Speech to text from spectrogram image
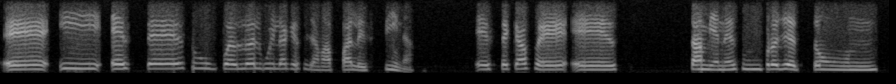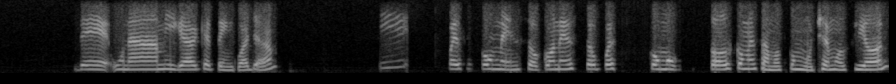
Eh, y este es un pueblo del Huila que se llama Palestina. Este café es también es un proyecto un, de una amiga que tengo allá y pues comenzó con esto pues como todos comenzamos con mucha emoción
